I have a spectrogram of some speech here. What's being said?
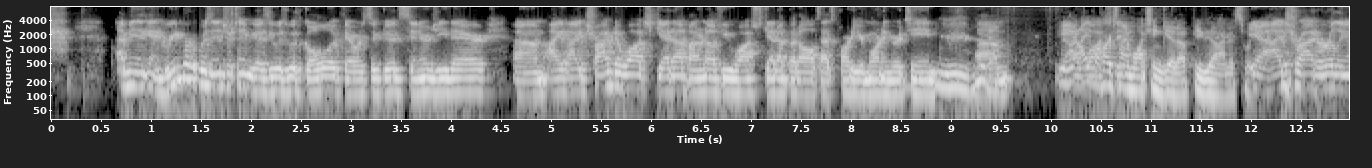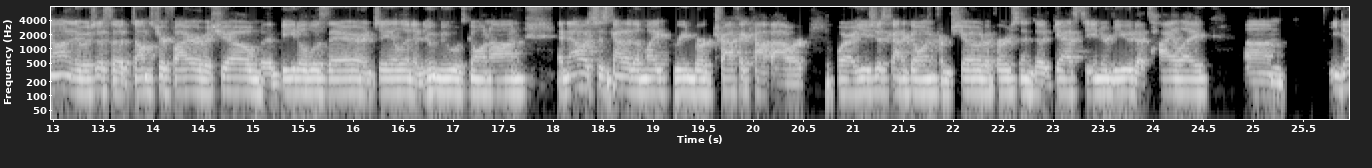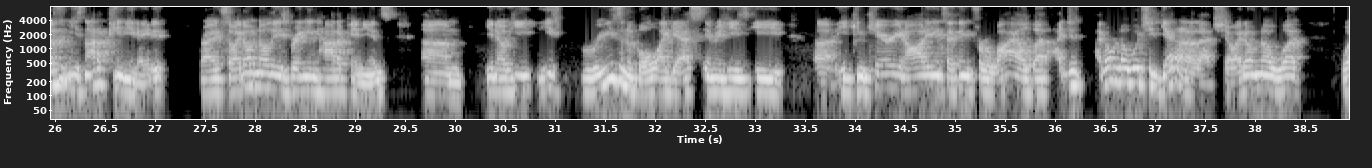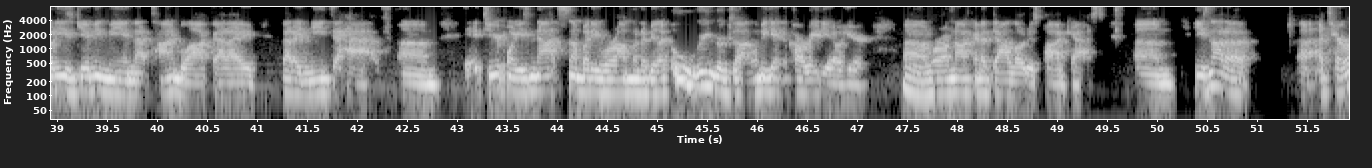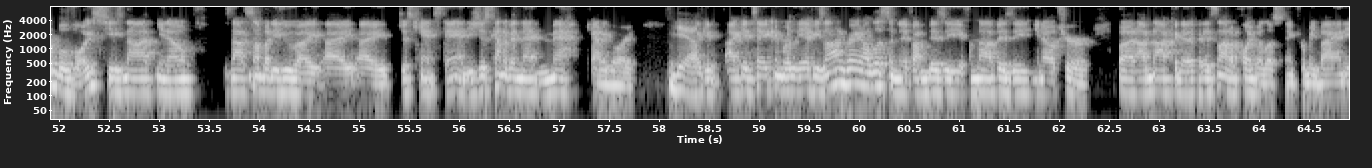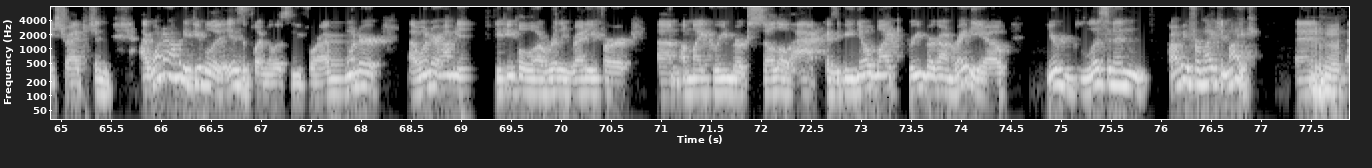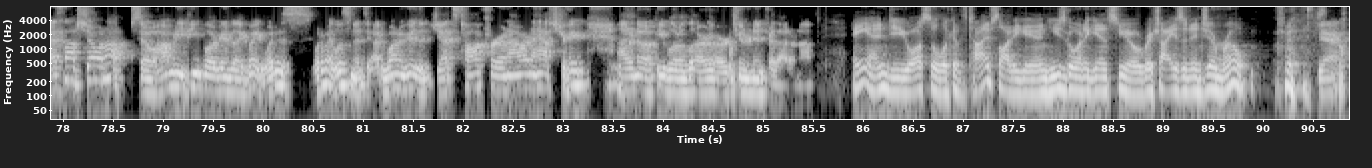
I mean, again, Greenberg was interesting because he was with Golic. There was a good synergy there. Um, I, I, tried to watch Get Up. I don't know if you watched Get Up at all. If that's part of your morning routine. Yeah. Um, yeah, I, I have a hard time it. watching Get Up, to be honest with yeah, you. Yeah, I tried early on, and it was just a dumpster fire of a show. The Beadle was there, and Jalen, and who knew what was going on. And now it's just kind of the Mike Greenberg traffic cop hour, where he's just kind of going from show to person to guest to interview to highlight. Um, he doesn't. He's not opinionated, right? So I don't know that he's bringing hot opinions. Um, you know, he he's reasonable, I guess. I mean, he's he. Uh, he can carry an audience, I think, for a while, but I just I don't know what you get out of that show. I don't know what what he's giving me in that time block that I that I need to have. Um, to your point, he's not somebody where I'm going to be like, "Oh, Greenberg's on. Let me get in the car radio here," uh, mm-hmm. or I'm not going to download his podcast. Um, he's not a a terrible voice. He's not, you know, he's not somebody who I, I, I just can't stand. He's just kind of in that meh category. Yeah, I could I could take him really if he's on great. I'll listen. If I'm busy, if I'm not busy, you know, sure. But I'm not gonna. It's not appointment listening for me by any stretch. And I wonder how many people it is appointment listening for. I wonder. I wonder how many people are really ready for um, a Mike Greenberg solo act. Because if you know Mike Greenberg on radio, you're listening probably for Mike and Mike and mm-hmm. that's not showing up. So how many people are going to be like, wait, what is what am I listening to? I'd want to hear the Jets talk for an hour and a half straight. I don't know if people are, are, are tuning in for that or not. And you also look at the time slot again. He's going against you know Rich Eisen and Jim Rome. yeah,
